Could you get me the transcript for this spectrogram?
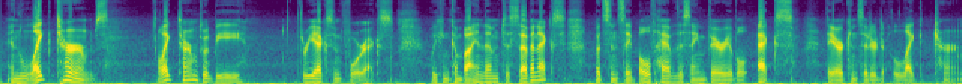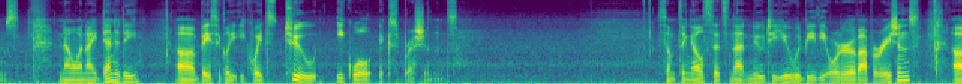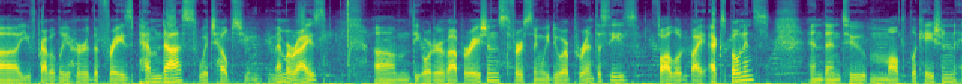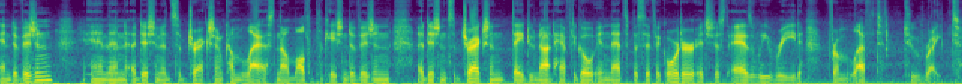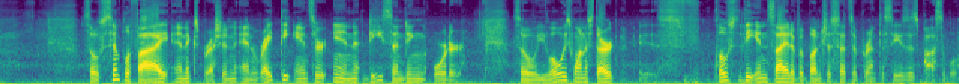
And like terms, like terms would be 3x and 4x. We can combine them to 7x, but since they both have the same variable x, they are considered like terms. Now an identity uh, basically equates two equal expressions. Something else that's not new to you would be the order of operations. Uh, you've probably heard the phrase PEMDAS, which helps you memorize um, the order of operations. First thing we do are parentheses, followed by exponents, and then to multiplication and division, and then addition and subtraction come last. Now multiplication, division, addition, subtraction, they do not have to go in that specific order. It's just as we read from left to right. So simplify an expression and write the answer in descending order. So you always want to start close to the inside of a bunch of sets of parentheses as possible.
